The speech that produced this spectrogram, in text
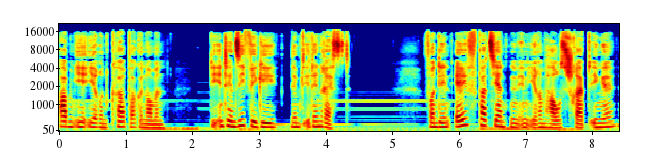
haben ihr ihren Körper genommen. Die Intensiv-WG nimmt ihr den Rest. Von den elf Patienten in ihrem Haus, schreibt Inge,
